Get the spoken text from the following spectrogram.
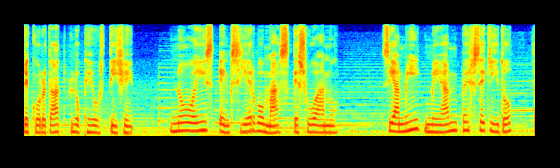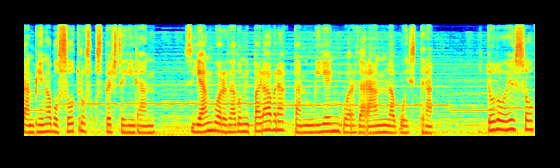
Recordad lo que os dije, no es el siervo más que su amo. Si a mí me han perseguido, también a vosotros os perseguirán. Si han guardado mi palabra, también guardarán la vuestra. Y todo eso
